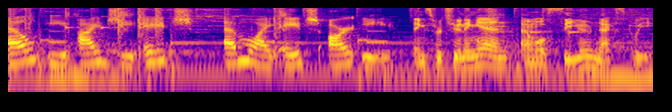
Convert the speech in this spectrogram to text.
L E I G H M Y H R E. Thanks for tuning in, and we'll see you next week.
